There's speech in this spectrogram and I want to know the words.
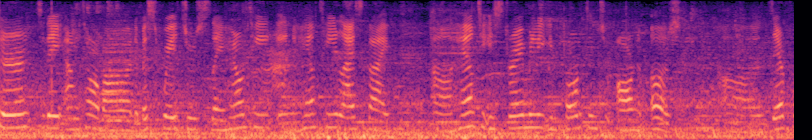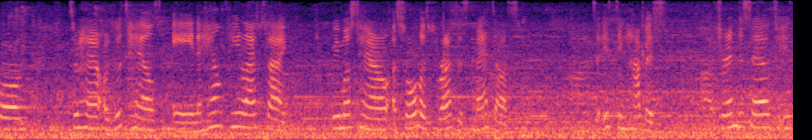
Today I'm talking about the best way to stay healthy and healthy lifestyle. Uh, health is extremely important to all of us. Uh, therefore, to have a good health and a healthy lifestyle, we must have a solid practice methods. Uh, the eating habits. Uh, train yourself to eat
